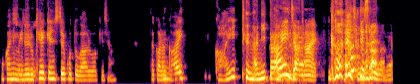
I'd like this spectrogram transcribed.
他にもいろいろ経験してることがあるわけじゃん。だからうん。害、害って何って害じゃない。害じゃないよね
